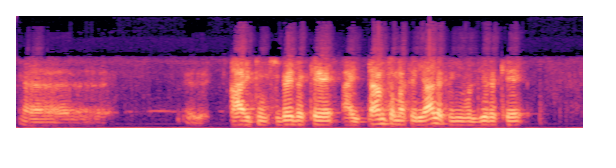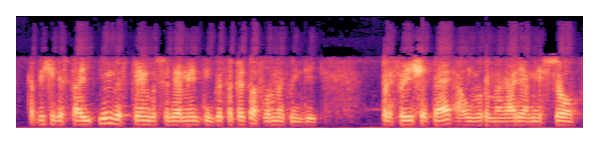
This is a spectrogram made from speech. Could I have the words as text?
eh, iTunes vede che hai tanto materiale, quindi vuol dire che capisci che stai investendo seriamente in questa piattaforma e quindi preferisce te a uno che magari ha messo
